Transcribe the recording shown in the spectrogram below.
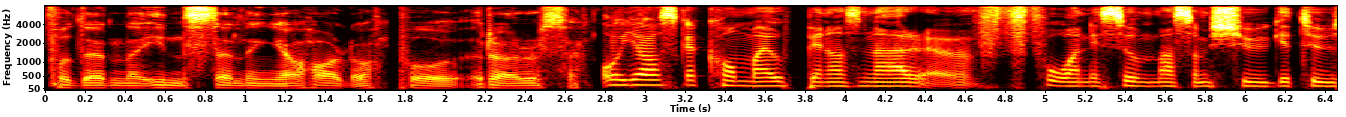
på den inställning jag har då på rörelse. Och jag ska komma upp i någon sån här eh, fånig summa som 20 000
